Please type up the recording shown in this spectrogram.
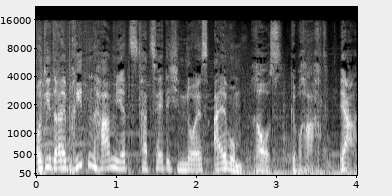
Und die drei Briten haben jetzt tatsächlich ein neues Album rausgebracht. Ja,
